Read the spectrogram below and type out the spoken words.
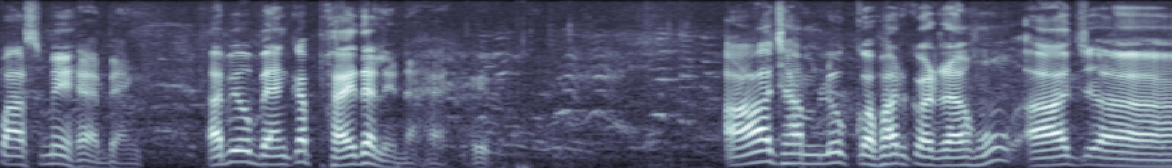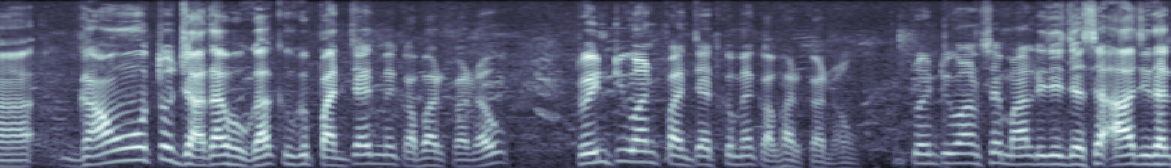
पास में है बैंक अभी वो बैंक का फ़ायदा लेना है आज हम लोग कवर कर रहा हूँ आज गाँव तो ज़्यादा होगा क्योंकि पंचायत में कवर कर रहा हूँ ट्वेंटी वन पंचायत को मैं कवर कर रहा हूँ ट्वेंटी वन से मान लीजिए जैसे आज इधर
